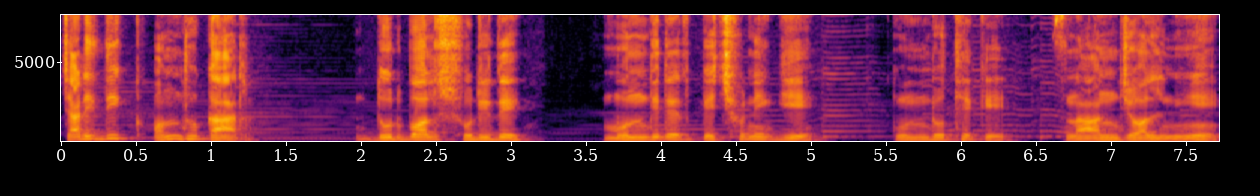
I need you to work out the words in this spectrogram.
চারিদিক অন্ধকার। দুর্বল শরীরে মন্দিরের পেছনে গিয়ে কুণ্ড থেকে স্নান জল নিয়ে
